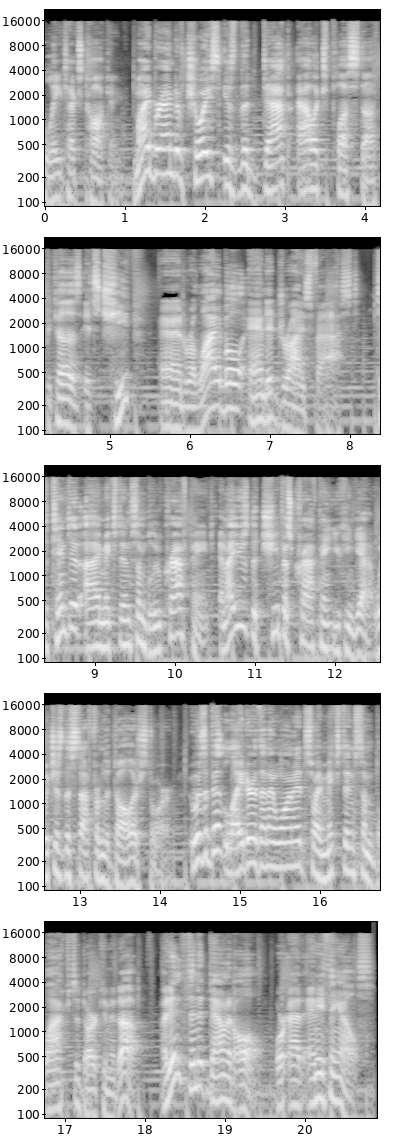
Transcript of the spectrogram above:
latex caulking. My brand of choice is the DAP Alex Plus stuff because it's cheap and reliable and it dries fast. To tint it, I mixed in some blue craft paint, and I used the cheapest craft paint you can get, which is the stuff from the dollar store. It was a bit lighter than I wanted, so I mixed in some black to darken it up. I didn't thin it down at all, or add anything else.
